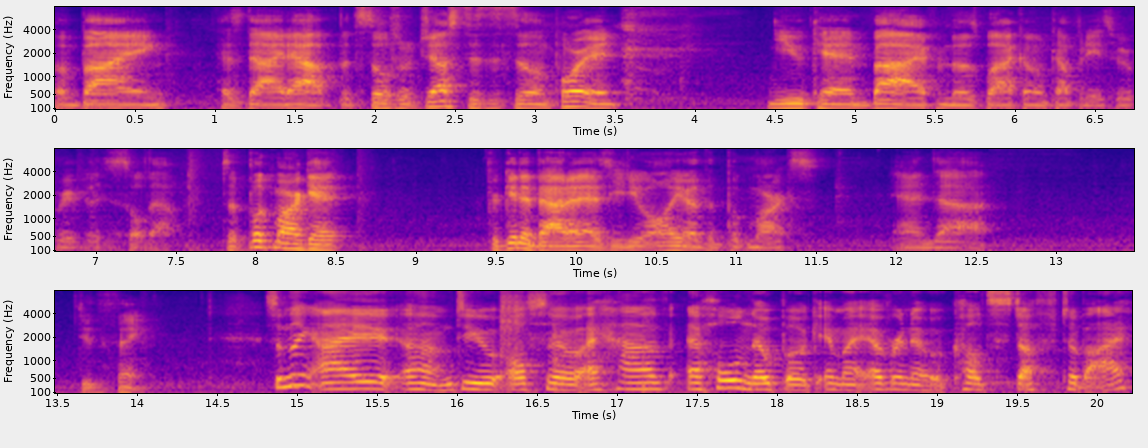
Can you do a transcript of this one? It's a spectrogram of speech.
of buying has died out, but social justice is still important, you can buy from those black-owned companies who were previously sold out. So bookmark it. Forget about it as you do all your other bookmarks, and uh, do the thing. Something I um, do also, I have a whole notebook in my Evernote called Stuff to Buy,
